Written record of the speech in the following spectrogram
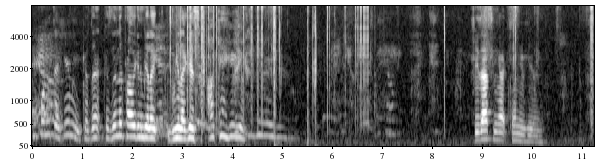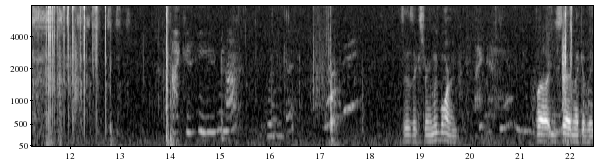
People need to hear me, cause then, cause then they're probably gonna be like, be like this. I can't hear you. Can you hear me? She's asking, uh, can you hear me? I can hear you. This is extremely boring. But you said make a video.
